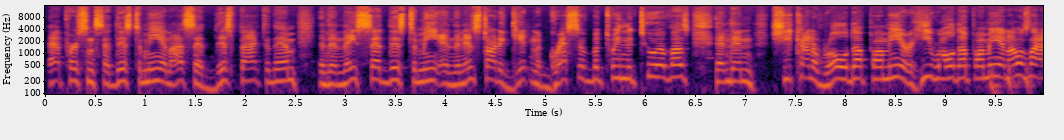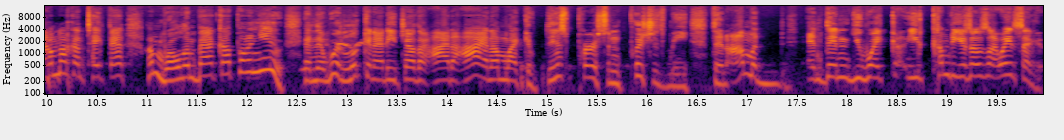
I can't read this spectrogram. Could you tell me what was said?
that person said this to me, and I said this back to them. And then they said this to me. And then it started getting aggressive between the two of us. And then she kind of rolled up on me, or he rolled up on me. And I was like, I'm not going to take that. I'm rolling back up on you. And then we're looking at each other eye to eye. And I'm like, if this person pushes me, then I'm a. And then you wake, you come to yourself, I was like, wait a second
